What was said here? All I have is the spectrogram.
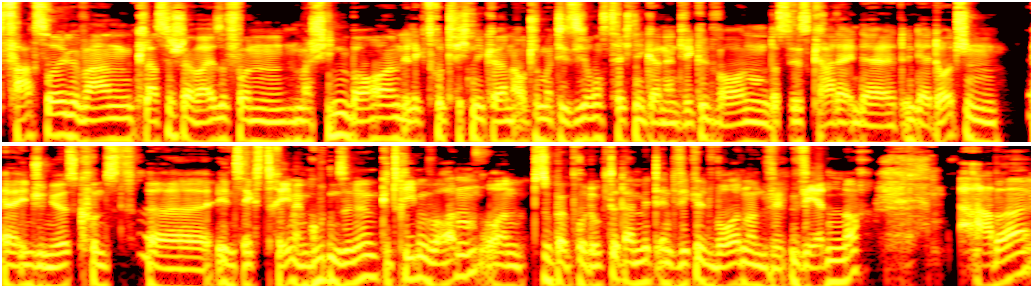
Fahrzeuge waren klassischerweise von Maschinenbauern, Elektrotechnikern, Automatisierungstechnikern entwickelt worden. Das ist gerade in der, in der deutschen äh, Ingenieurskunst äh, ins Extrem, im guten Sinne getrieben worden und super Produkte damit entwickelt worden und werden noch. Aber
